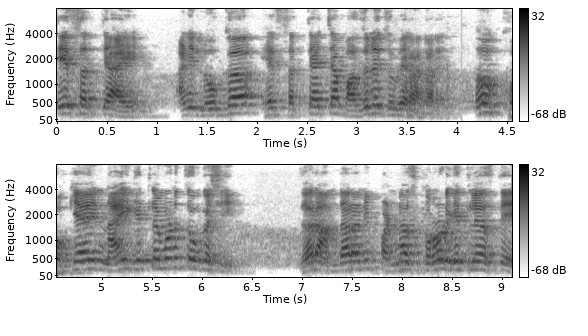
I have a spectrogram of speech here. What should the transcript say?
ते सत्य आहे. आणि लोक हे सत्याच्या बाजूनेच उभे राहणार आहेत. हो खोक्याई नाही घेतले म्हणून चौकशी. जर आमदारांनी पन्नास करोड घेतले असते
